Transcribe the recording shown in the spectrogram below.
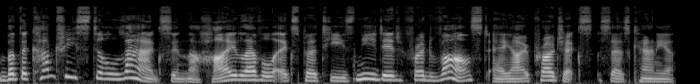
but the country still lags in the high level expertise needed for advanced AI projects, says Kania.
